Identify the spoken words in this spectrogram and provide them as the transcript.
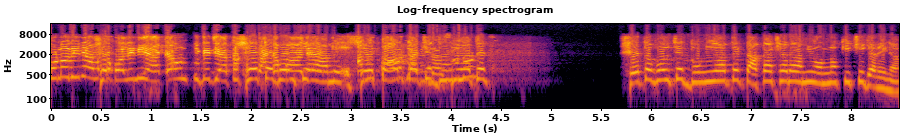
কোনোদিনই আমাকে বলেনি অ্যাকাউন্ট থেকে যে এত টাকা পাওয়া বলছে যায় আমি সে তার কাছে দুনিয়াতে সে তো বলছে দুনিয়াতে টাকা ছাড়া আমি অন্য কিছু জানি না।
